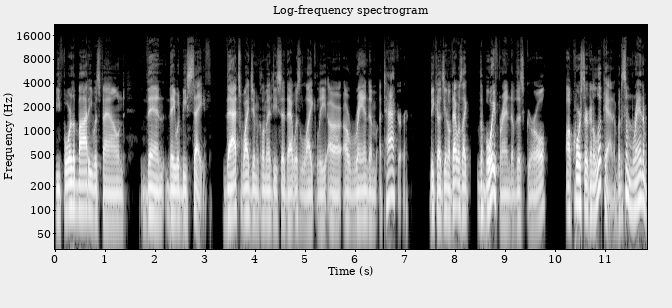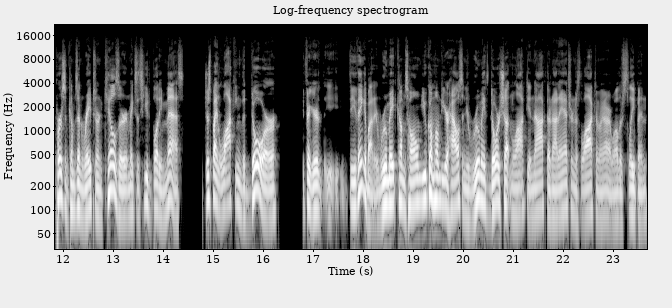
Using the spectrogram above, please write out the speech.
before the body was found, then they would be safe. That's why Jim Clemente said that was likely a, a random attacker. Because, you know, if that was like the boyfriend of this girl, of course they're going to look at him. But if some random person comes in, rapes her, and kills her, and makes this huge bloody mess, just by locking the door, you figure, do you think about it? Roommate comes home, you come home to your house, and your roommate's door shut and locked. You knock, they're not answering, it's locked. And like, all right, well, they're sleeping.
